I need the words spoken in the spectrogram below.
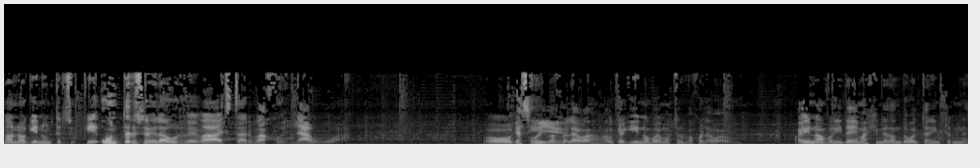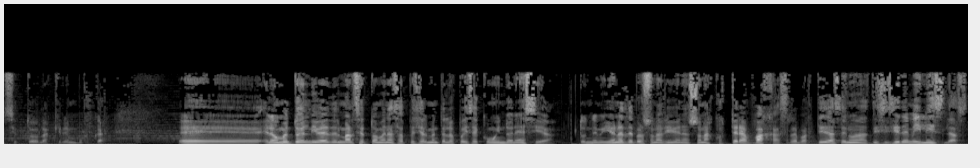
no, no que en un tercio, que un tercio de la urbe va a estar bajo el agua. O que así, Oye. bajo el agua, o que aquí no podemos estar bajo el agua. Hay unas bonitas imágenes dando vuelta en internet si todos las quieren buscar. Eh, el aumento del nivel del mar cierto amenaza especialmente a los países como Indonesia, donde millones de personas viven en zonas costeras bajas, repartidas en unas 17.000 islas.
